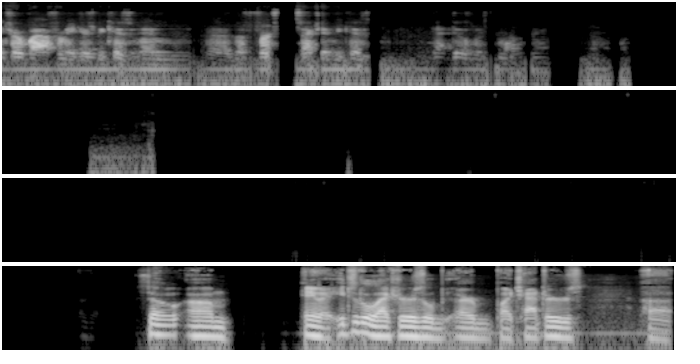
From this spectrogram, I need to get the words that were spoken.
intro bioinformators because in uh, the first section because that deals with small. So, um, anyway, each of the lectures will be, are by chapters uh,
